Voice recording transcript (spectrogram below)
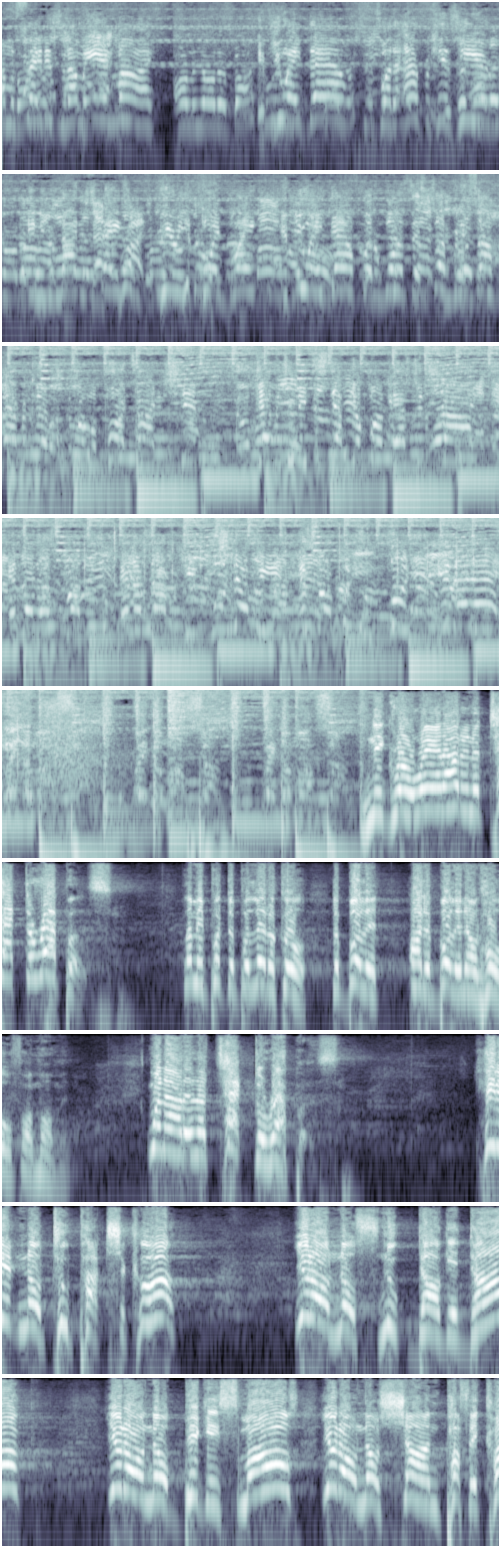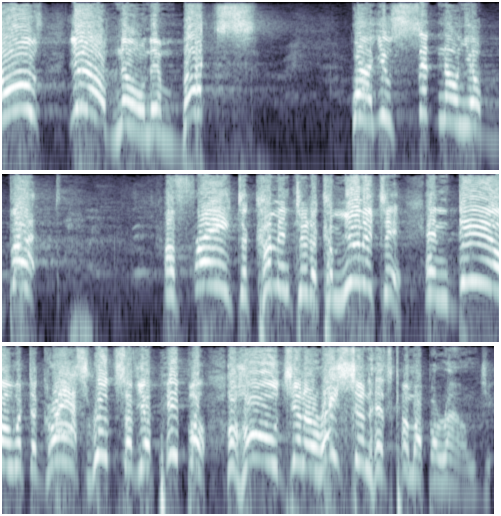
I'm gonna say this and I'm gonna end mine. If you ain't down for the Africans here in the United States, period, point blank, if you ain't down for the ones that suffered in South Africa from apartheid and shit, damn it, you need to step your punk ass to the side and let us brothers and us Africans step in and start putting some foot in that ass. Negro ran out and attacked the rappers. Let me put the political, the bullet, or the bullet on hold for a moment. Went out and attacked the rappers. He didn't know Tupac Shakur. You don't know Snoop Doggy Dogg. You don't know Biggie Smalls. You don't know Sean Puffy Combs. You don't know them butts. While you sitting on your butt afraid to come into the community and deal with the grassroots of your people, a whole generation has come up around you.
